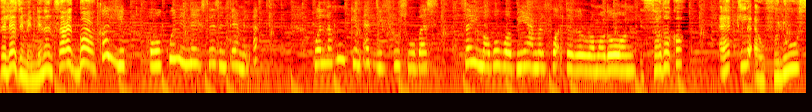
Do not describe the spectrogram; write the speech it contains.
فلازم إننا نساعد بعض. طيب هو كل الناس لازم تعمل أكل؟ ولا ممكن أدي فلوس وبس زي ما بابا بيعمل في وقت غير رمضان؟ الصدقة أكل أو فلوس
